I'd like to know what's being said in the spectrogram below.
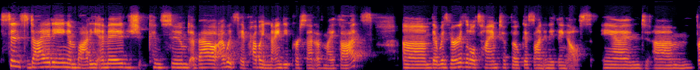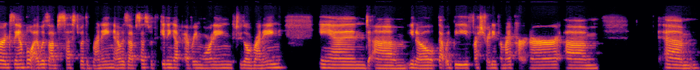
since dieting and body image consumed about i would say probably 90% of my thoughts um, there was very little time to focus on anything else. And um, for example, I was obsessed with running. I was obsessed with getting up every morning to go running. And, um, you know, that would be frustrating for my partner. Um, um,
